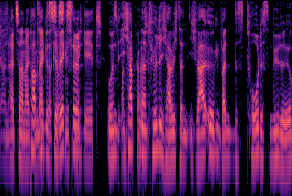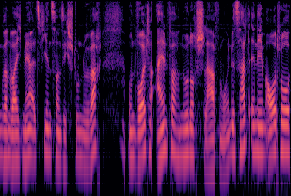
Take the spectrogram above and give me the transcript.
ja, und als man halt Patrick gemerkt, ist gewechselt geht. Und ich habe natürlich, habe ich dann, ich war irgendwann des Todes müde. Irgendwann war ich mehr als 24 Stunden wach und wollte einfach nur noch schlafen. Und es hat in dem Auto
